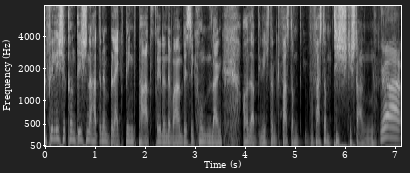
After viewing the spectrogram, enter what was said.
Felicia Conditioner hat einen Blackpink-Part drin und der war ein paar Sekunden lang und da bin ich dann fast am, fast am Tisch gestanden. Ja,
